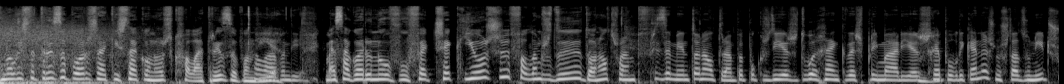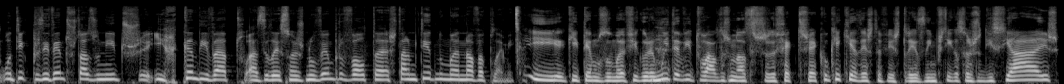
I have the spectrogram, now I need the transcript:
jornalista Teresa Borges aqui está connosco. Olá, Teresa, bom Olá, dia. bom dia. Começa agora o novo Fact Check e hoje falamos de Donald Trump. Precisamente, Donald Trump, a poucos dias do arranque das primárias Uhum. republicanas nos Estados Unidos, o antigo presidente dos Estados Unidos e recandidato às eleições de novembro volta a estar metido numa nova polémica. E aqui temos uma figura muito habitual dos nossos Fact Check. O que é que é desta vez, Teresa? Investigações judiciais,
